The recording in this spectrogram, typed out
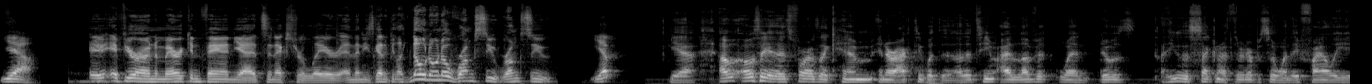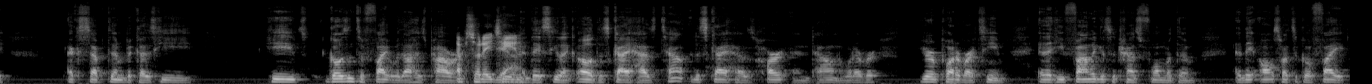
Yeah. If you're an American fan, yeah, it's an extra layer. And then he's got to be like, no, no, no, wrong suit, wrong suit. Yep. Yeah, I, I would say as far as like him interacting with the other team, I love it when there was I think it was the second or third episode when they finally accept him because he he goes into fight without his power. Episode 18. and they see like, oh, this guy has talent. This guy has heart and talent, whatever. You're a part of our team, and then he finally gets to transform with them, and they all start to go fight,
